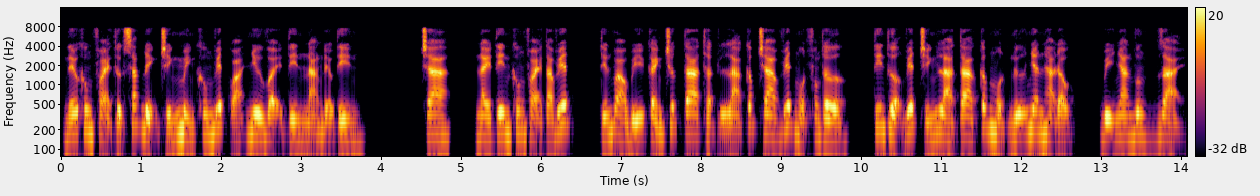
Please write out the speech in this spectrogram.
nếu không phải thực xác định chính mình không viết quá như vậy tin nàng đều tin. Cha, này tin không phải ta viết, tiến vào bí cảnh trước ta thật là cấp cha viết một phong thơ, tin thượng viết chính là ta cấp một nữ nhân hạ độc, bị nhan vương giải,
